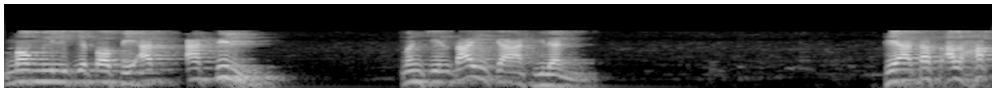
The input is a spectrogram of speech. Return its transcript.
memiliki tabiat adil mencintai keadilan. Di atas al-haq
